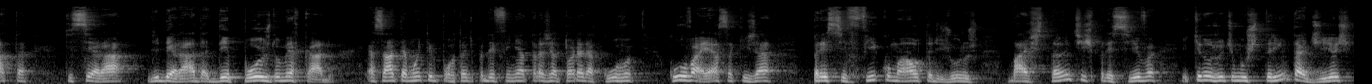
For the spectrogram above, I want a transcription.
ata que será liberada depois do mercado? Essa ata é muito importante para definir a trajetória da curva, curva essa que já precifica uma alta de juros bastante expressiva e que nos últimos 30 dias,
